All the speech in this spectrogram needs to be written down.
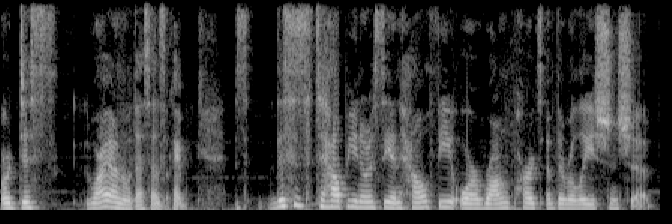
or dis well, I don't know what that says. Okay. This is to help you notice the unhealthy or wrong parts of the relationship.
